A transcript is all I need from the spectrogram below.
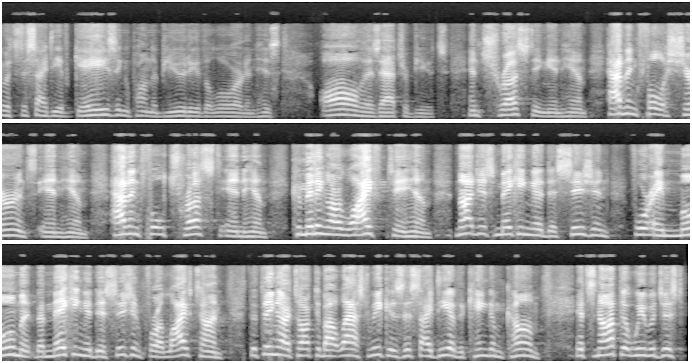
So it's this idea of gazing upon the beauty of the Lord and his all his attributes and trusting in him, having full assurance in him, having full trust in him, committing our life to him, not just making a decision for a moment, but making a decision for a lifetime. The thing I talked about last week is this idea of the kingdom come. It's not that we would just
